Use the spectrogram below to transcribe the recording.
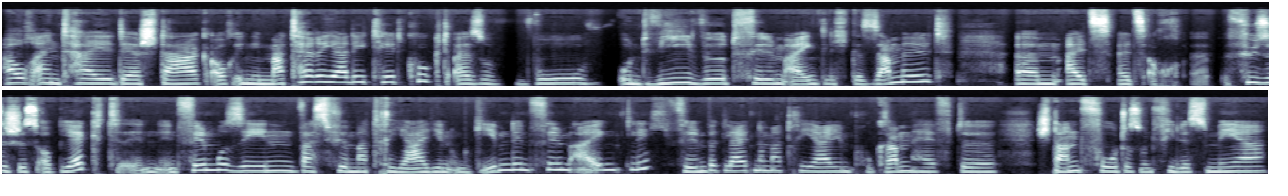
auch einen Teil, der stark auch in die Materialität guckt, also wo und wie wird Film eigentlich gesammelt, ähm, als, als auch äh, physisches Objekt in, in Filmmuseen, was für Materialien umgeben den Film eigentlich, filmbegleitende Materialien, Programmhefte, Standfotos und vieles mehr.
